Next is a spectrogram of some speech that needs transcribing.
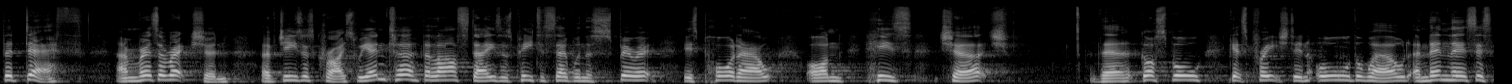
the death and resurrection of Jesus Christ, we enter the last days, as Peter said, when the Spirit is poured out on his church. The gospel gets preached in all the world, and then there's this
